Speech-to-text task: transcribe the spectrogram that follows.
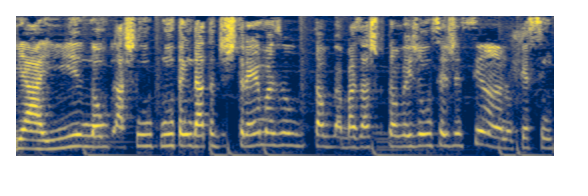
e aí, não, acho que não, não tem data de estreia, mas, eu, mas acho que talvez não seja esse ano, porque assim,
